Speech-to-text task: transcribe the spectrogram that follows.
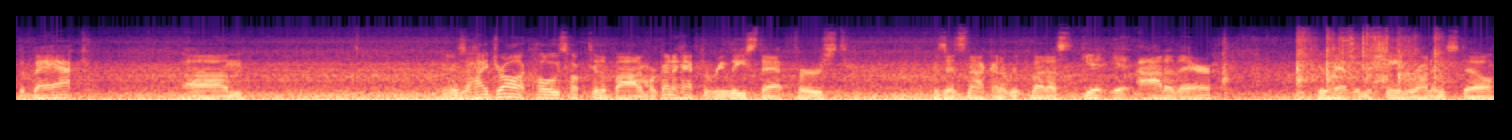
the back. Um, there's a hydraulic hose hooked to the bottom. We're gonna have to release that first because it's not gonna let us get it out of there. We do have the machine running still.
